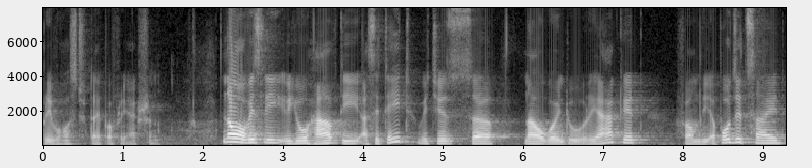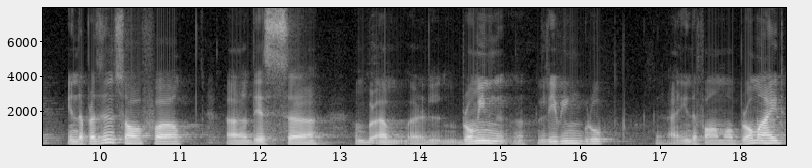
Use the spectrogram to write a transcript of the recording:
Prevost type of reaction. Now obviously you have the acetate which is uh, now going to react it from the opposite side in the presence of uh, uh, this uh, um, bromine leaving group in the form of bromide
